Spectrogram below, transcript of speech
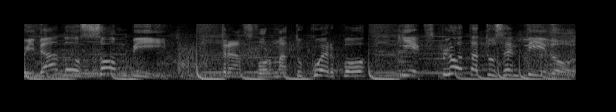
Cuidado zombie. Transforma tu cuerpo y explota tus sentidos.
